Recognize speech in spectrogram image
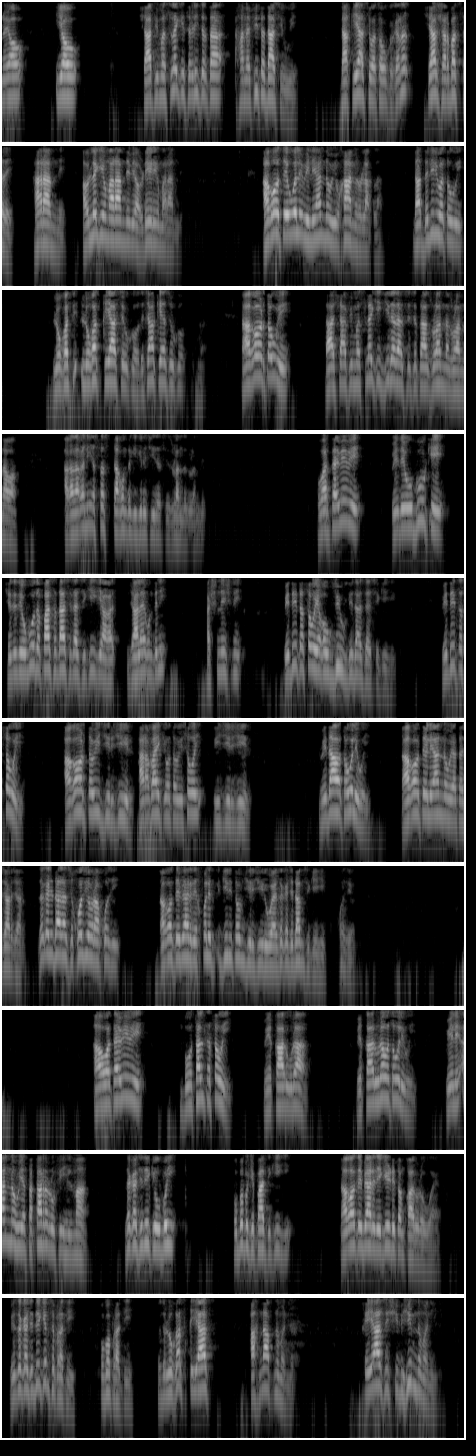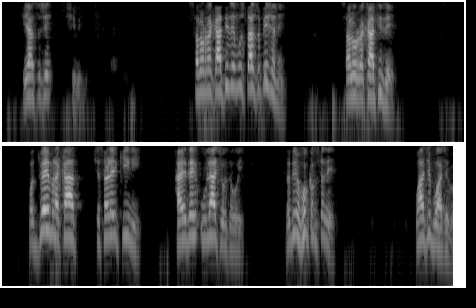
نو یو یو شافی مسله کې سړی چرته حنفی ته داسي وي دا قیاس وته وک کنه شهر شربت سره حرام نه او لګي مرام دی بیا ډېری مرام دی هغه ته ولې ویلیان نو یو خامر العقل دا دلیل وته وي لغت لغت قیاس وکړو د چا قیاس وکړو هغه ورته وی دا شافی مسله کې ګیره داسې چې تا ځوړند ځوړند و هغه دغه نه اساس دا غوند کې ګیره چې داسې ځوړند ځوړند ورته وی وی وی دی وبو کې چې د دې وبو د پاسه داسې داسې کیږي هغه جالای غوندنی اشنشنی وی دې تاسو یې غوګدی وګدی داسې داسې کیږي وی دې تاسو یې هغه ورته وی جیرجیر عربای کې وته وی سوی وی جیرجیر ودا وته ولي وی هغه ته لیان نو یا تجرجر ځکه چې دا داسې خوځي او را خوځي هغه ته بیا د خپل ګيري ته هم جیرجیر وای ځکه چې دام سکیږي خوځي او وته وی وی بوتل ته سوی وی قارورا وی قارورا وته ولي وی ویل انه يتقرر فيه الماء ځکه چې دې کې وبي وب په کې پاتې کیږي هغه ته بیا دې ګیډې تم قارور وای ځکه چې دې کې هم سپراتی وب پراتی نو د لغت قیاس احناف نه مني قیاس شبهیم نه مني قیاس شي شبهیم سلور رکاتی زه مستاسو پیژنې سلور رکاتی زه په دویم رکعت چې سړی کینی قاعده اولا چې وته وي د دې حکم څه دی واجب واجب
